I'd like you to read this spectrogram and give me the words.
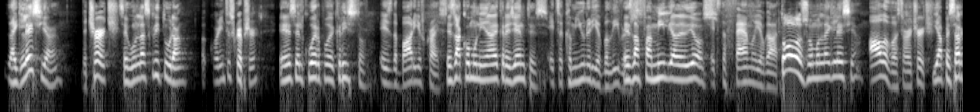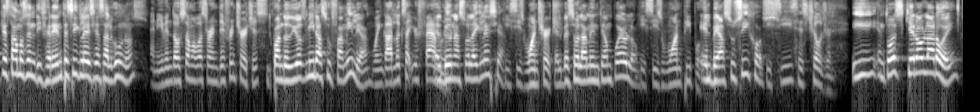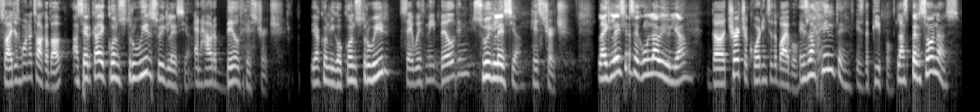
La iglesia, The church, según la escritura, according to Scripture, es el cuerpo de Cristo, is the body of Christ. es la comunidad de creyentes, It's a community of believers. es la familia de It's Dios. the family of God. Todos somos la iglesia. All of us are a church. Y a pesar que estamos en diferentes iglesias, algunos, And even though some of us are in different churches, cuando Dios mira a su familia, when God looks at your Él ve family, una sola iglesia. He sees one church. Él ve solamente a un pueblo. He sees one people. Él ve a sus He hijos. sees His children. Y entonces quiero hablar hoy So I just want to talk about acerca de construir su iglesia. and how to build his church. Diga conmigo, construir Say with me, building su iglesia. his church. La iglesia, según la Biblia, The church, according to the Bible, es la gente, is the people. las personas.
